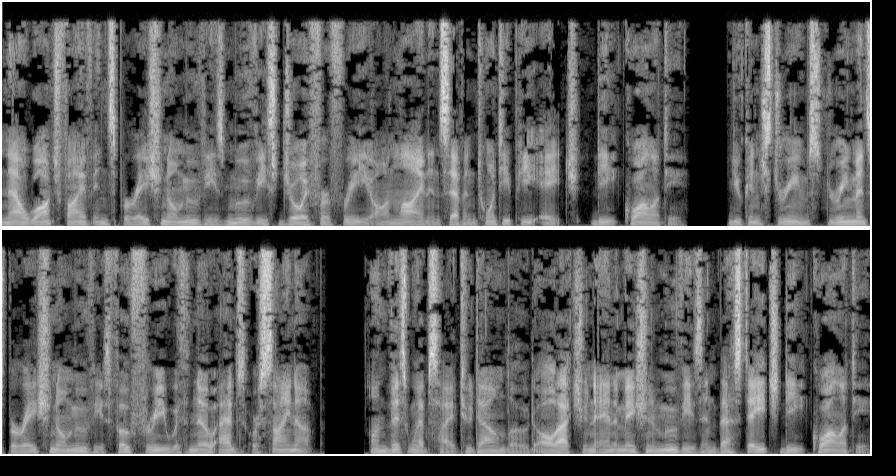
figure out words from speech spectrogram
Now watch 5 inspirational movies Moviesjoy for free online in 720p HD quality. You can stream stream inspirational movies for free with no ads or sign up. On this website to download all action animation movies in best HD quality.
